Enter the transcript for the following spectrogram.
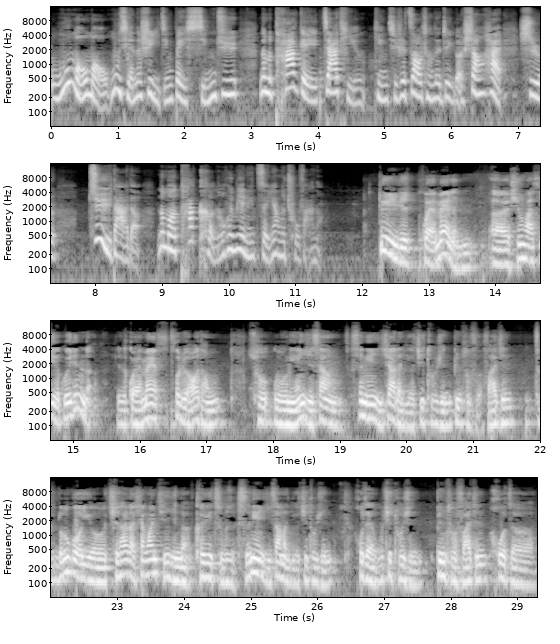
吴某某目前呢是已经被刑拘。那么他给家庭其实造成的这个伤害是巨大的。那么他可能会面临怎样的处罚呢？对于拐卖人，呃，刑法是有规定的，就是拐卖妇女儿童。处五年以上十年以下的有期徒刑，并处罚金。如果有其他的相关情形的，可以处十年以上的有期徒刑或者无期徒刑，并处罚金或者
